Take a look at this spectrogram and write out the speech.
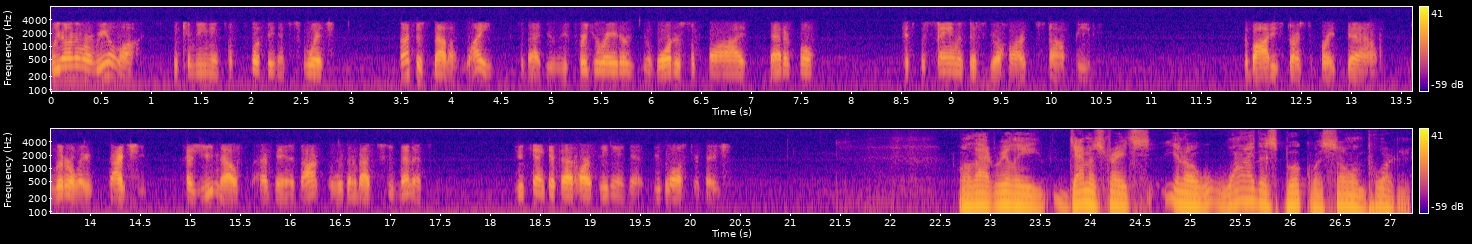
We don't even realize the convenience of flipping a switch. It's not just about a light, it's about your refrigerator, your water supply, medical. It's the same as if your heart stopped beating. The body starts to break down. Literally, actually, as you know, as being a doctor, within about two minutes, you can't get that heart beating again. You've lost your patient. Well, that really demonstrates, you know, why this book was so important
